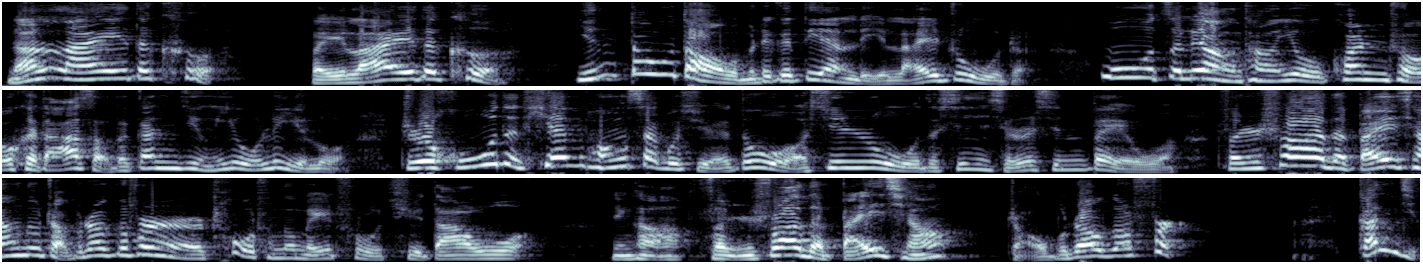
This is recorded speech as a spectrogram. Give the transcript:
南来的客，北来的客，您都到我们这个店里来住着。屋子亮堂又宽敞，可打扫的干净又利落。纸糊的天棚赛过雪垛，新褥子、新席、新被窝，粉刷的白墙都找不着个缝儿，臭虫都没处去搭窝。您看啊，粉刷的白墙找不着个缝儿，哎，干净。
